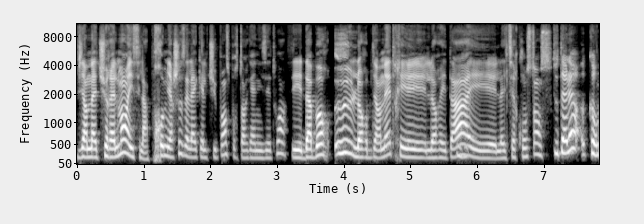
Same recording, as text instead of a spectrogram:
vient naturellement et c'est la première chose à laquelle tu penses pour t'organiser toi. C'est d'abord eux, leur bien-être et leur état mmh et les circonstances. Tout à l'heure, quand,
